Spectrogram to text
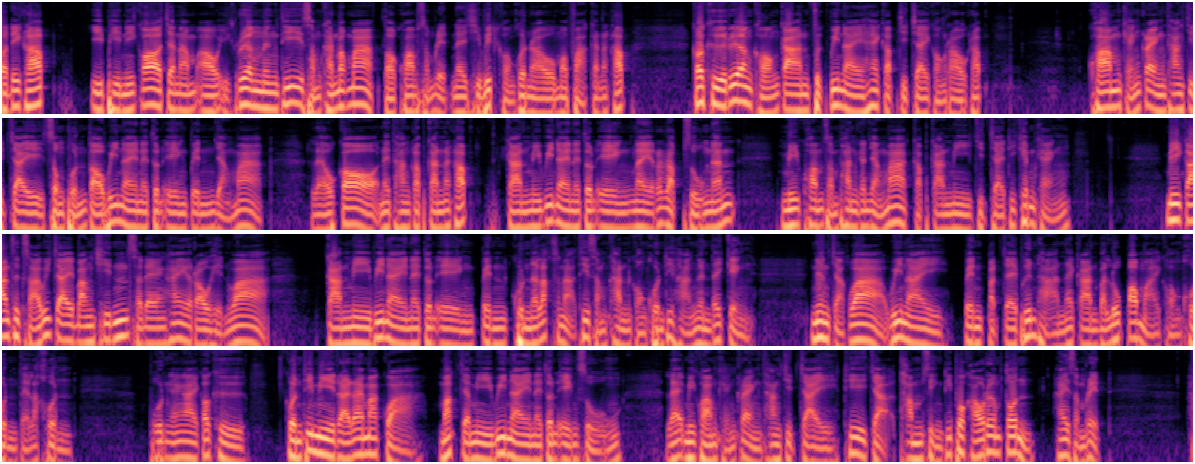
วัสดีครับ EP นี้ก็จะนำเอาอีกเรื่องหนึ่งที่สำคัญมาก ๆ ต่อความสำเร็จในชีวิตของคนเรามาฝากกันนะครับ ก็คือเรื่องของการฝึกวินัยให้กับจิตใจของเราครับ ความแข็งแกร่งทางจิตใจส่งผลต่อวินัยในตนเองเป็นอย่างมาก แล้วก็ในทางกลับกันนะครับ การมีวินัยในตนเองในระดับสูงนั้น มีความสัมพันธ์กันอย่างมากกับการมีจิตใจที่เข้มแข็ง มีการศึกษาวิจัยบางชิ้นแสดงให้เราเห็นว่า การมีวินัยในตนเองเป็นคุณลักษณะที่สำคัญของคนที่หาเงินได้เก่ง เนื่องจากว่าวินัยเป็นปัจจัยพื้นฐานในการบรรลุเป้าหมายของคนแต่ละคน พูดง่าย ๆ ก็คือ คนที่มีรายได้มากกว่า มักจะมีวินัยในตนเองสูง และมีความแข็งแกร่งทางจิตใจที่จะทำสิ่งที่พวกเขาเริ่มต้นให้สำเร็จ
